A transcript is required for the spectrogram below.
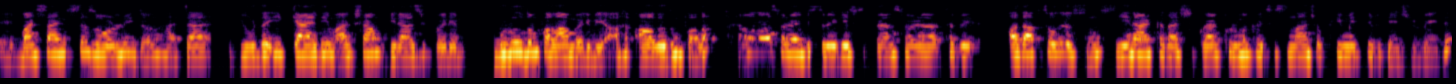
E, başlangıçta zorluydu. Hatta yurda ilk geldiğim akşam birazcık böyle vuruldum falan böyle bir ağladım falan. Ondan sonra bir süre geçtikten sonra tabii adapte oluyorsunuz. Yeni arkadaşlıklar kurmak açısından çok kıymetli bir tecrübeydi.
